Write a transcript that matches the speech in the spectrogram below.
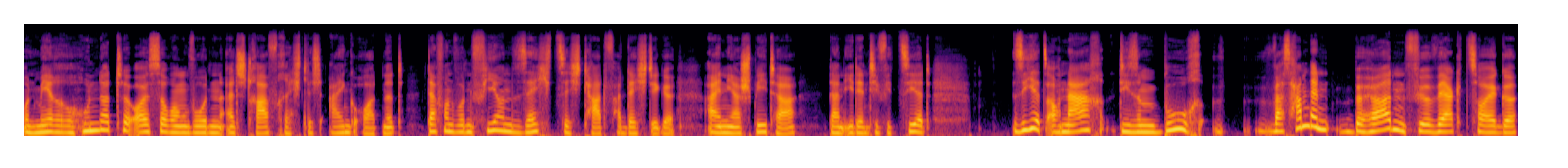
und mehrere hunderte Äußerungen wurden als strafrechtlich eingeordnet. Davon wurden 64 Tatverdächtige ein Jahr später dann identifiziert. Sie jetzt auch nach diesem Buch, was haben denn Behörden für Werkzeuge,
